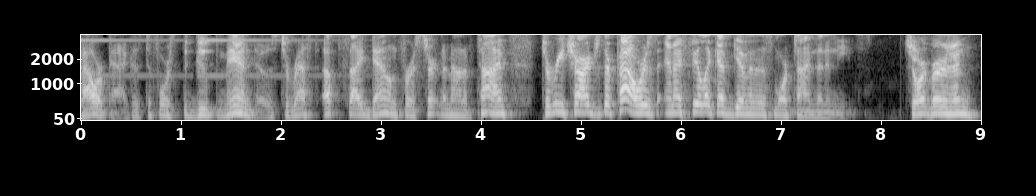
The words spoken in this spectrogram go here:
Power Pack is to force the Goop Mandos to rest upside down for a certain amount of time to recharge their powers, and I feel like I've given this more time than it needs. Short version,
